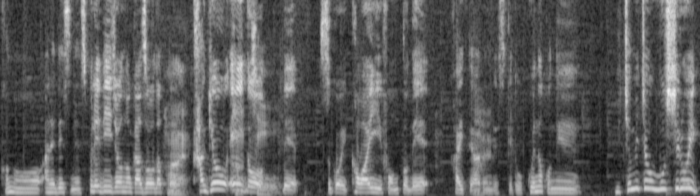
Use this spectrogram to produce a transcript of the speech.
このあれですねスプレディ上の画像だと、はい、家業エイドってすごい可愛いフォントで書いてあるんですけど、はい、これなんかねめちゃめちゃ面白い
